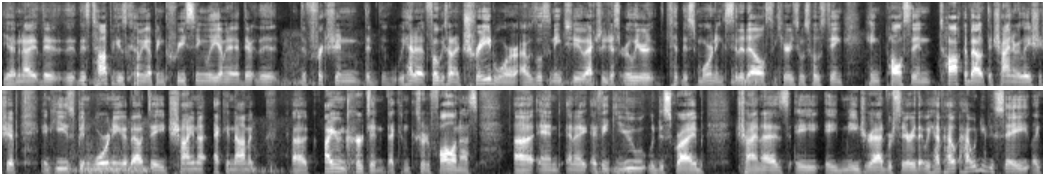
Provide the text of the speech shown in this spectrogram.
Yeah, I mean, I, the, this topic is coming up increasingly. I mean, the the, the friction that we had a focus on a trade war. I was listening to actually just earlier t- this morning, Citadel Securities was hosting Hank Paulson talk about the China relationship, and he's been warning about a China economic uh, iron curtain that can sort of fall on us. Uh, and and I, I, think you would describe China as a, a major adversary that we have. How how would you say like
